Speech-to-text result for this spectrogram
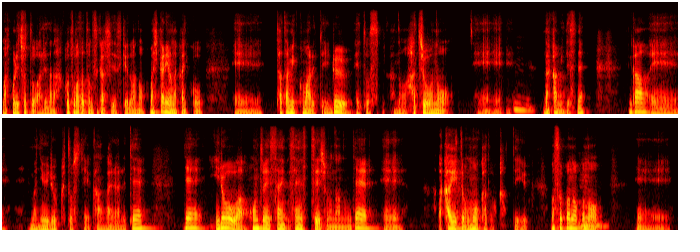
まあ、これちょっとあれだな、言葉だと難しいですけど、あの、まあ、光の中にこう、えー、畳み込まれている、えっ、と、あの波長の、えー、うん、中身ですね。が、えーまあ、入力として考えられて、で、色は本当にセンセーションなので、えー、赤いと思うかどうかっていう、まあ、そこのこの、うん。えー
